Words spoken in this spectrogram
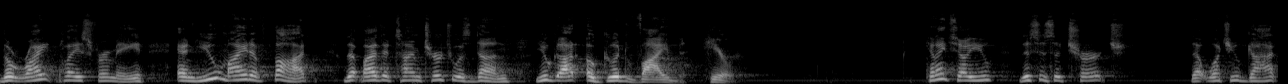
the right place for me? And you might have thought that by the time church was done, you got a good vibe here. Can I tell you, this is a church that what you got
